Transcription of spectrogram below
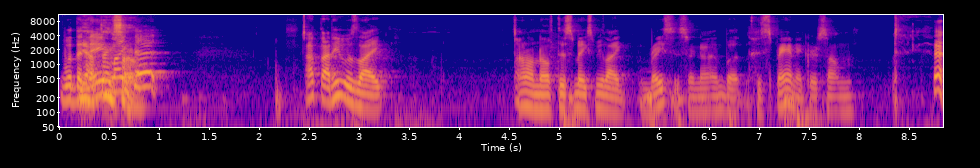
With a Yeah, name like so. that? I thought he was like I don't know if this makes me like racist or nothing, but Hispanic or something.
